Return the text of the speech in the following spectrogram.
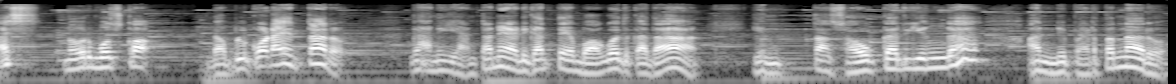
అస్ నోరు మూసుకో. డబ్బులు కూడా ఇస్తారు. కానీ వెంటనే అడిగితే బాగోదు కదా. ఇంత సౌకర్యంగా అన్ని పెడుతున్నారు.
